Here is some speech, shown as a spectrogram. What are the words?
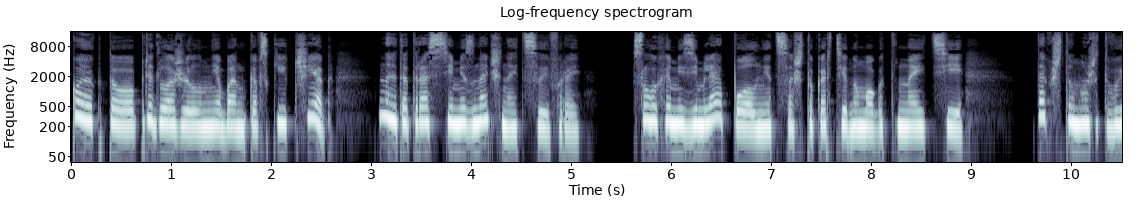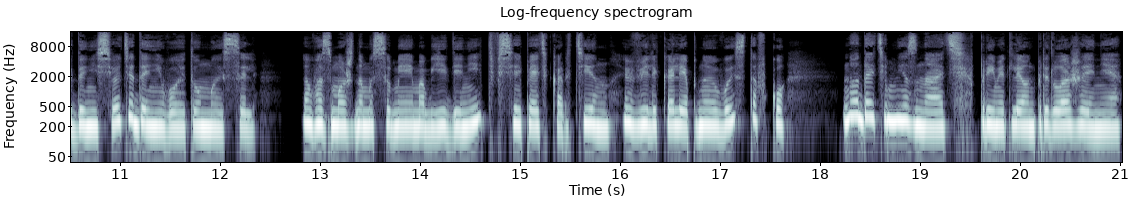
Кое-кто предложил мне банковский чек, на этот раз с семизначной цифрой. Слухами земля полнится, что картину могут найти, так что, может, вы донесете до него эту мысль. Возможно, мы сумеем объединить все пять картин в великолепную выставку, но дайте мне знать, примет ли он предложение.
